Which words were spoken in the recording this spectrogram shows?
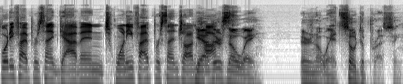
45% Gavin, 25% John Yeah, Cox. there's no way. There's no way. It's so depressing.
